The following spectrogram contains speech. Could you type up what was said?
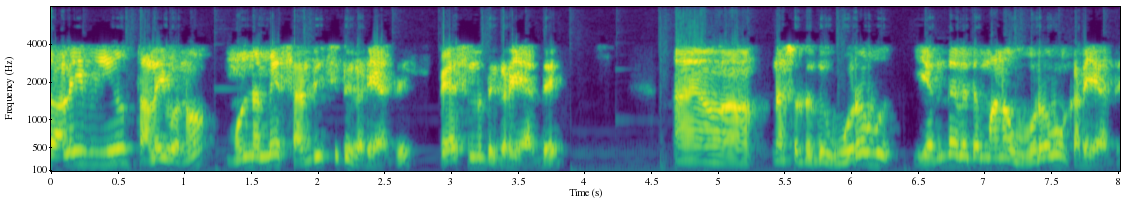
தலைவியும் தலைவனும் முன்னமே சந்திச்சது கிடையாது பேசினது கிடையாது. என்ன சொல்றது உறவு எந்த விதமான உறவும் கிடையாது.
